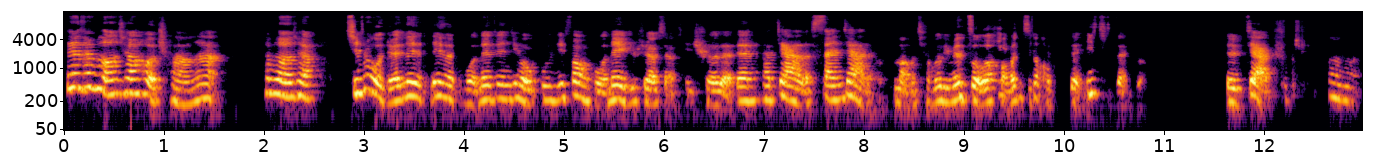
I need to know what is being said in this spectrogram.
但是他们廊桥好长啊，他们廊桥其实我觉得那那个我那登机我估计放国内就是要小汽车的，但是他架了三架的廊桥，里面走了好几个，对，一直在走，就架出去。嗯。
